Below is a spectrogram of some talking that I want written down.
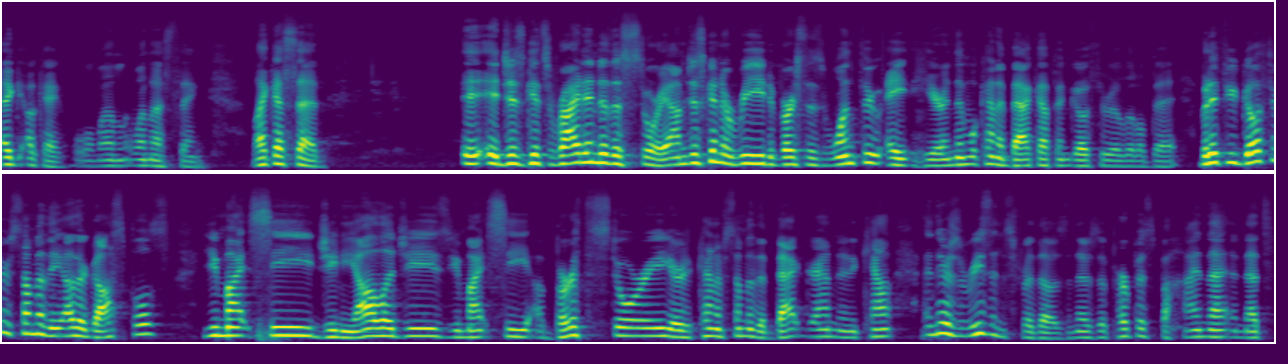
Okay, one, one last thing. Like I said, it, it just gets right into the story. I'm just going to read verses 1 through 8 here, and then we'll kind of back up and go through a little bit. But if you go through some of the other gospels, you might see genealogies, you might see a birth story, or kind of some of the background and account. And there's reasons for those, and there's a purpose behind that, and that's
